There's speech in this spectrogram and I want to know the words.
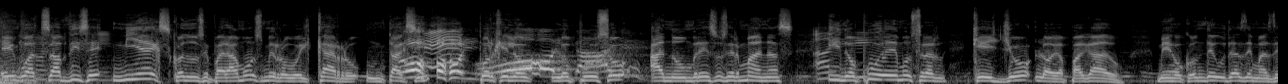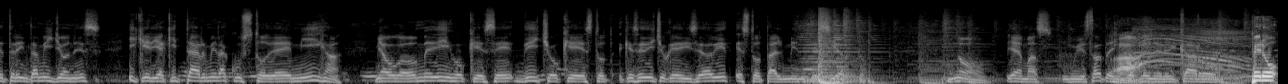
En WhatsApp dice, mi ex cuando nos separamos me robó el carro, un taxi, porque lo, lo puso a nombre de sus hermanas y no pude demostrar que yo lo había pagado. Me dejó con deudas de más de 30 millones y quería quitarme la custodia de mi hija. Mi abogado me dijo que ese dicho que, esto, que, ese dicho que dice David es totalmente cierto. No, y además muy estratégico Ah. tener el carro Pero,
